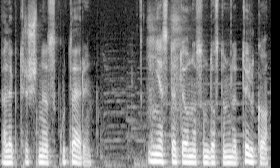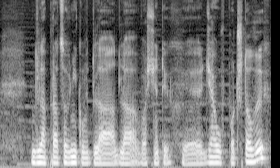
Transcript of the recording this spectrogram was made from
elektryczne skutery. Niestety one są dostępne tylko dla pracowników, dla, dla właśnie tych e, działów pocztowych.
